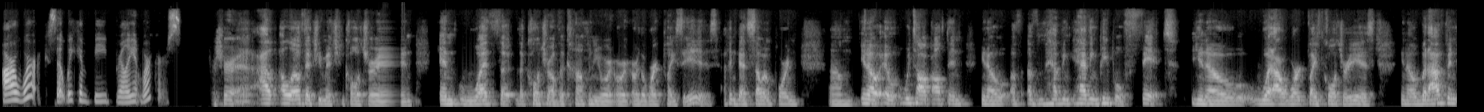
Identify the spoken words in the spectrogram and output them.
our work so that we can be brilliant workers For sure. I, I love that you mentioned culture and and what the, the culture of the company or, or, or the workplace is. I think that's so important. Um, you know, it- we talk often, you know, of, of having having people fit, you know, what our workplace culture is, you know, but I've been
